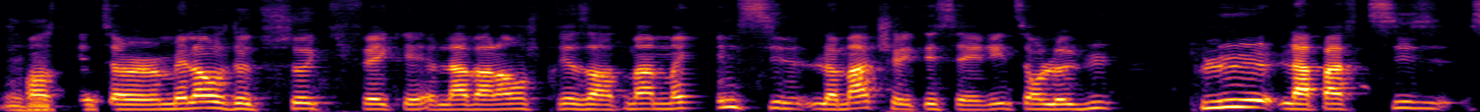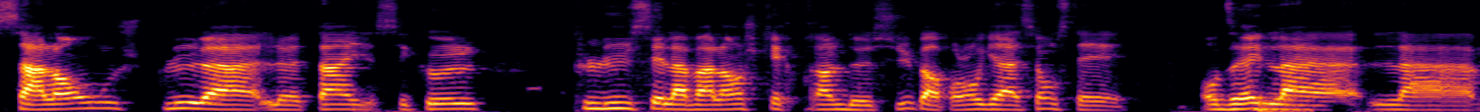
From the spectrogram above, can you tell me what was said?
je pense mm-hmm. que c'est un mélange de tout ça qui fait que l'Avalanche, présentement, même si le match a été serré, on l'a vu, plus la partie s'allonge, plus le temps s'écoule, plus c'est l'Avalanche qui reprend le dessus. Par prolongation, c'était on dirait que la, la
